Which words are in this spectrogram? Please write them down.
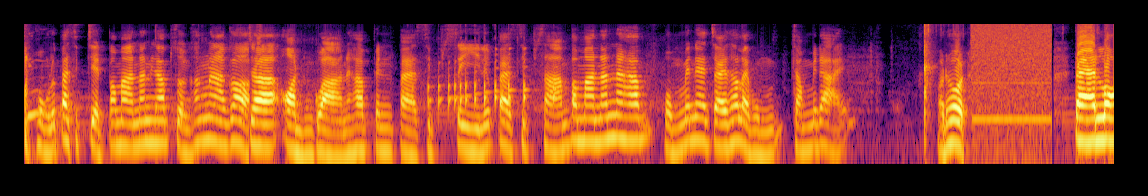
86 หรือ 87 ประมาณนั้นครับ ส่วนข้างหน้าก็จะอ่อนกว่านะครับ เป็น 84 หรือ 83 ประมาณนั้นนะครับ ผมไม่แน่ใจเท่าไหร่ผมจำไม่ได้ ขอโทษ แต่ล้อ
